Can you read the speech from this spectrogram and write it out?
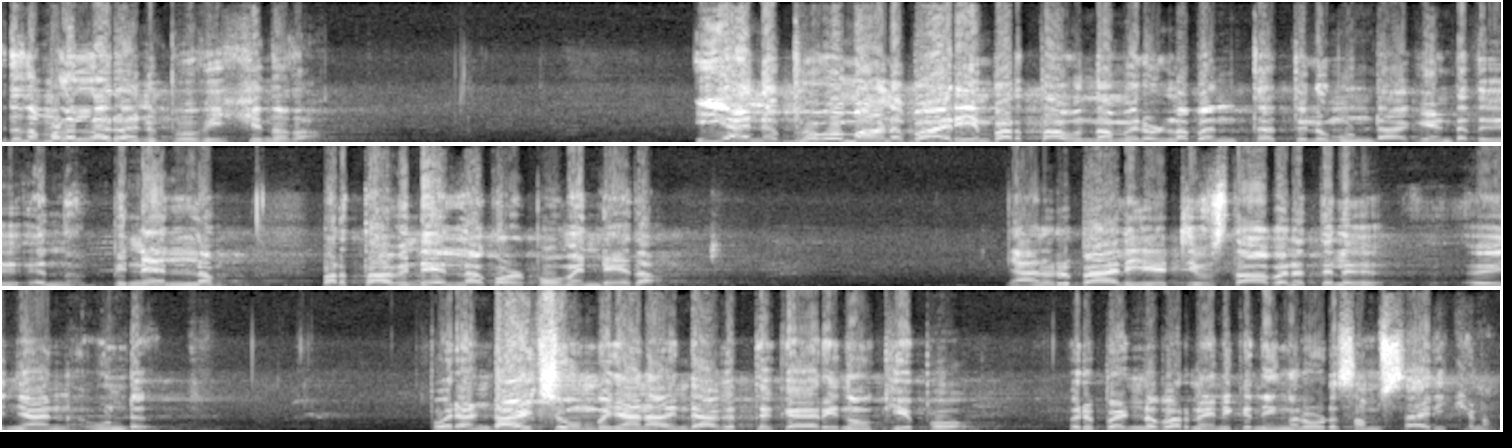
ഇത് നമ്മളെല്ലാവരും അനുഭവിക്കുന്നതാണ് ഈ അനുഭവമാണ് ഭാര്യയും ഭർത്താവും തമ്മിലുള്ള ബന്ധത്തിലും ഉണ്ടാകേണ്ടത് എന്ന്. പിന്നെ എല്ലാം ഭർത്താവിന്റെ എല്ലാ കുഴപ്പവും എന്റേതാ. ഞാനൊരു പാലിയേറ്റീവ് സ്ഥാപനത്തിൽ ഞാൻ ഉണ്ട്. ഇപ്പോൾ രണ്ടാഴ്ച മുമ്പ് ഞാൻ അതിന്റെ അകത്ത് കയറി നോക്കിയപ്പോൾ ഒരു പെണ്ണ് പറഞ്ഞു എനിക്ക് നിങ്ങളോട് സംസാരിക്കണം.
